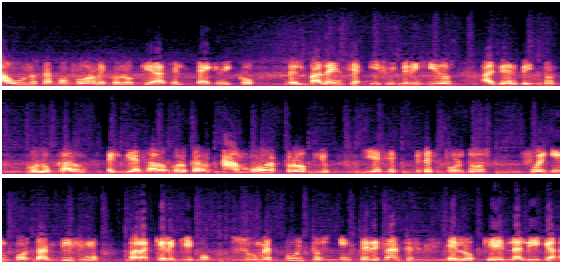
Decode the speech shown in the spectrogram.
aún no está conforme con lo que hace el técnico del Valencia y sus dirigidos, ayer Víctor colocaron, el día sábado colocaron amor propio y ese 3 por 2 fue importantísimo para que el equipo sume puntos interesantes en lo que es la liga.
